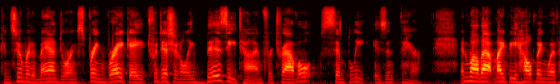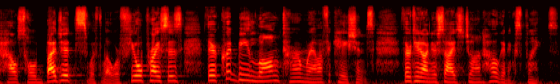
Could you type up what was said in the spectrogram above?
Consumer demand during spring break, a traditionally busy time for travel, simply isn't there. And while that might be helping with household budgets with lower fuel prices, there could be long term ramifications. 13 on your side's John Hogan explains.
